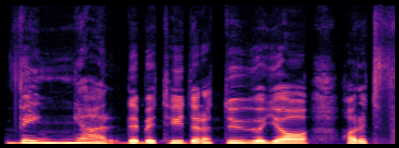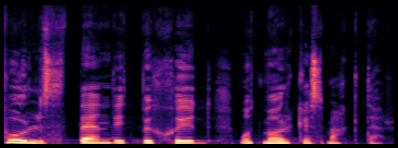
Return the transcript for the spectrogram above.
vingar. Det betyder att du och jag har ett fullständigt beskydd mot mörkrets makter.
